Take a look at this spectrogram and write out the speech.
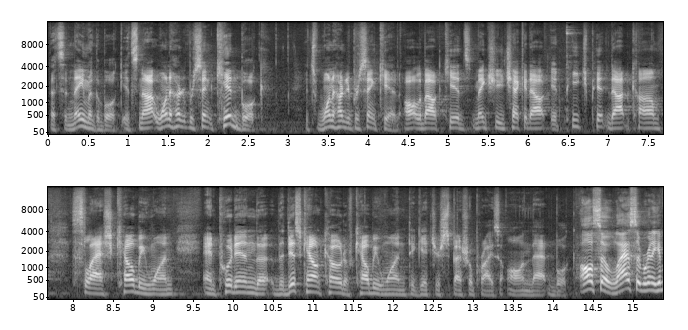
That's the name of the book. It's not 100% Kid book. It's 100% Kid, all about kids. Make sure you check it out at peachpit.com slash Kelby1 and put in the, the discount code of Kelby1 to get your special price on that book. Also, lastly, we're going to give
